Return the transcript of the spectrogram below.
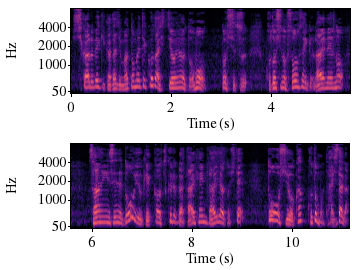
叱るべき形にまとめていくことは必要になると思うとしつつ、今年の総選挙、来年の参院選でどういう結果を作るか大変大事だとして、党首を書くことも大事だが、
